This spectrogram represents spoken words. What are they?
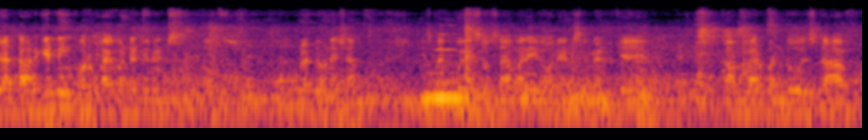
we are targeting for 500 units of blood donation इसमें पूरी सोसाइटी हमारी ओरिएंट सीमेंट के कामगार बंधु स्टाफ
